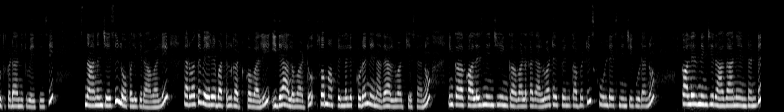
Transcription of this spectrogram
ఉతకడానికి వేసేసి స్నానం చేసి లోపలికి రావాలి. తర్వాత వేరే బట్టలు కట్టుకోవాలి. ఇదే అలవాటు. సో మా పిల్లలకి కూడా నేను అదే అలవాటు చేశాను. ఇంకా కాలేజ్ నుంచి ఇంకా వాళ్ళకి అది అలవాటు అయిపోయింది కాబట్టి స్కూల్ డేస్ నుంచి కూడాను కాలేజ్ నుంచి రాగానే ఏంటంటే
